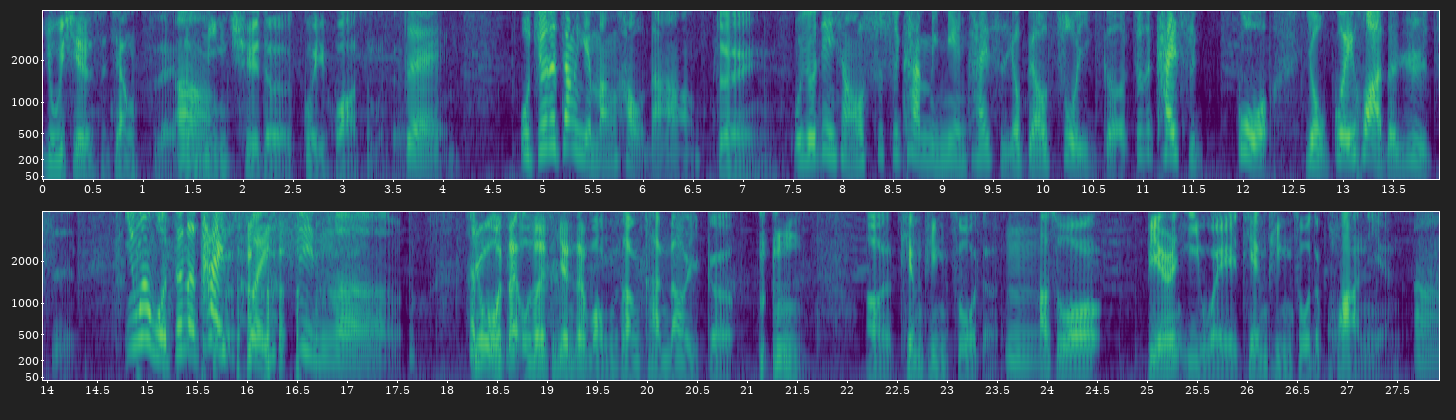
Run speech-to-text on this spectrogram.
有一些人是这样子、欸，哎，很明确的规划什么的。对，我觉得这样也蛮好的啊。对，我有点想要试试看，明年开始要不要做一个，就是开始。过有规划的日子，因为我真的太随性了。因为我在我那天在网络上看到一个，呃，天秤座的，嗯，他说。别人以为天秤座的跨年，嗯，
